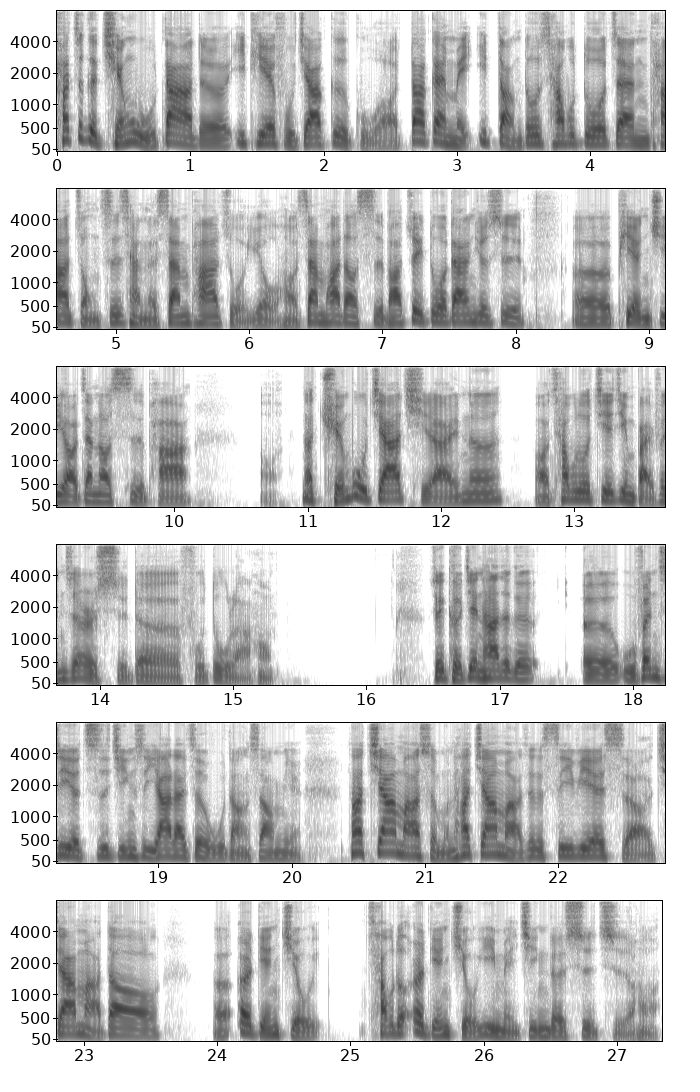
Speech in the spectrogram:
它这个前五大的 ETF 加个股啊，大概每一档都差不多占它总资产的三趴左右哈，三趴到四趴，最多当然就是呃 PNG 要占到四趴哦。那全部加起来呢，哦，差不多接近百分之二十的幅度了哈。所以可见它这个呃五分之一的资金是压在这五档上面。它加码什么呢？它加码这个 CVS 啊，加码到呃二点九，差不多二点九亿美金的市值哈。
